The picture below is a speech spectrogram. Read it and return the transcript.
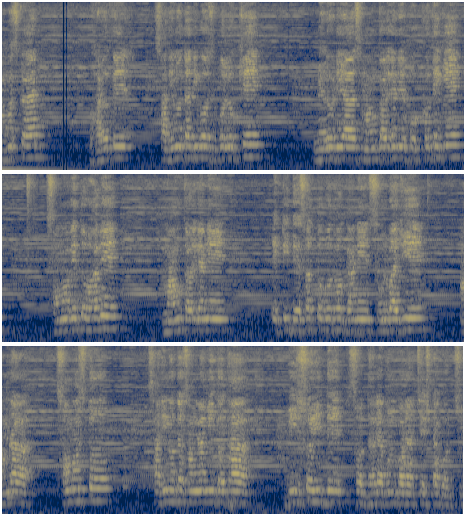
নমস্কার। ভারতের স্বাধীনতা দিবস উপলক্ষে মেলোডিয়াস মাউন্ট অর্গানের পক্ষ থেকে সমবেতভাবে মাউন্ট অর্গানে একটি দেশাত্মবোধক গানের সুর বাজিয়ে আমরা সমস্ত স্বাধীনতা সংগ্রামী তথা বীর শহীদদের শ্রদ্ধা জ্ঞাপন করার চেষ্টা করছি।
